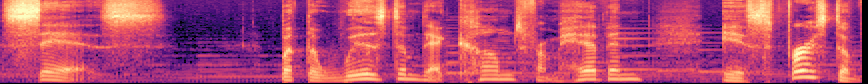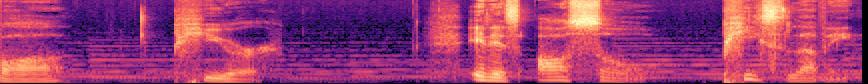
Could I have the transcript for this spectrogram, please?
says, But the wisdom that comes from heaven is first of all pure. It is also peace loving,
